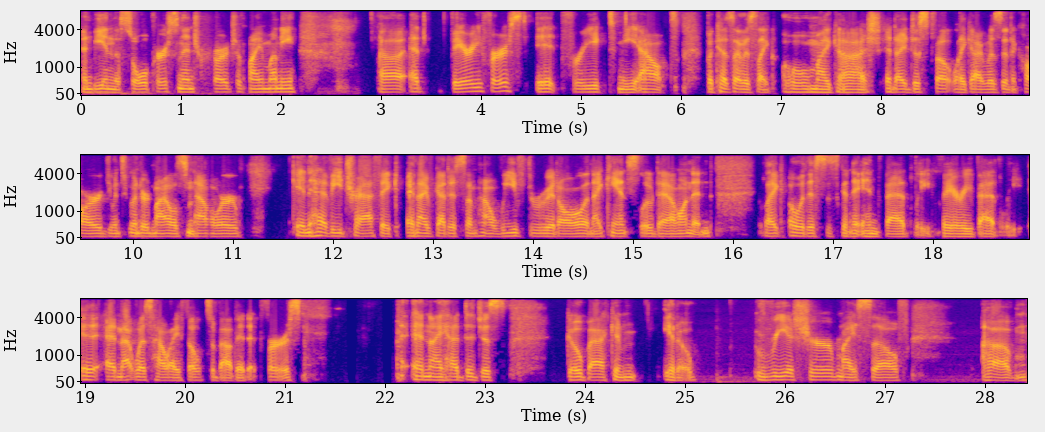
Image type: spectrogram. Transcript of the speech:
and being the sole person in charge of my money. Uh, at very first, it freaked me out because I was like, "Oh my gosh!" and I just felt like I was in a car doing 200 miles an hour in heavy traffic and I've got to somehow weave through it all and I can't slow down and like, oh, this is going to end badly, very badly. And that was how I felt about it at first and I had to just go back and you know reassure myself um,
